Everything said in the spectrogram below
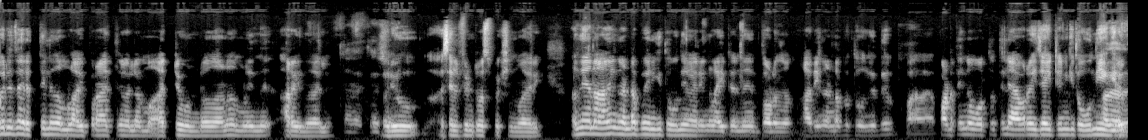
ഒരു തരത്തിൽ നമ്മൾ അഭിപ്രായത്തിന് വല്ല മാറ്റം ഉണ്ടോ എന്നാണ് നമ്മൾ ഇന്ന് അറിയുന്നത് അല്ലേ? ഒരു സെൽഫ് ഇൻട്രോസ്പെക്ഷൻ മാതിരി. അന്ന് ഞാൻ ആദ്യം കണ്ടപ്പോൾ എനിക്ക് തോന്നിയ കാര്യങ്ങളായിട്ട് തന്നെ തുടങ്ങാം. ആദ്യം കണ്ടപ്പോൾ തോന്നിയത് പടത്തിന്റെ മൊത്തത്തിൽ ആവറേജ് ആയിട്ട് എനിക്ക് തോന്നിയെങ്കിലും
